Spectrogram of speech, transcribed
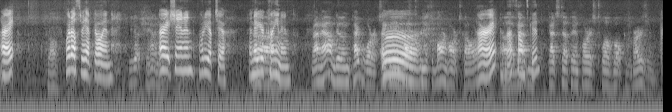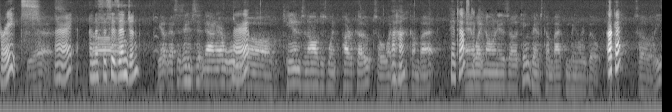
All right. So What else do we have going? you got Shannon. All right, Shannon, what are you up to? I know you're Uh, cleaning. Right now, I'm doing paperwork, checking Oh. in parts for Mr. Barnhart's car. All right. Uh, that sounds got- good. Got stuff in for his 12 volt conversion. Great. Yes. All right. And this is his Uh, engine. Yep, that's his engine sitting down there. We'll, All right. Uh, tins and all just went to powder coat, so we're waiting Uh-huh. on him to come back. Fantastic. And waiting on his uh, kingpins to come back from being rebuilt. Okay. So he's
